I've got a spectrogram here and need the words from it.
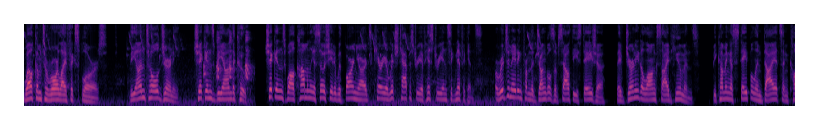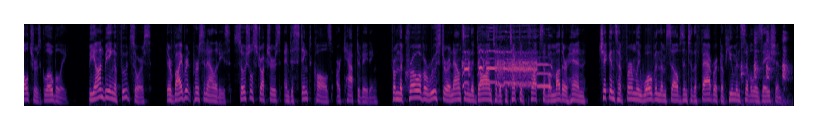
Welcome to Roar Life Explorers. The Untold Journey Chickens Beyond the Coop. Chickens, while commonly associated with barnyards, carry a rich tapestry of history and significance. Originating from the jungles of Southeast Asia, they've journeyed alongside humans, becoming a staple in diets and cultures globally. Beyond being a food source, their vibrant personalities, social structures, and distinct calls are captivating. From the crow of a rooster announcing the dawn to the protective clucks of a mother hen, chickens have firmly woven themselves into the fabric of human civilization.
